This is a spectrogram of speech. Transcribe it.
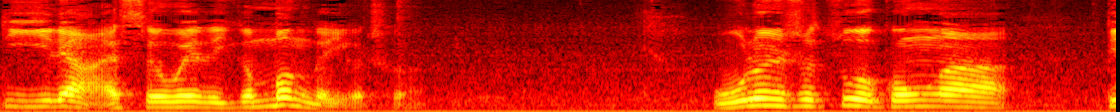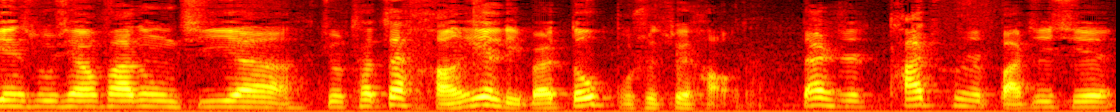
第一辆 SUV 的一个梦的一个车。无论是做工啊、变速箱、发动机啊，就是它在行业里边都不是最好的，但是它就是把这些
